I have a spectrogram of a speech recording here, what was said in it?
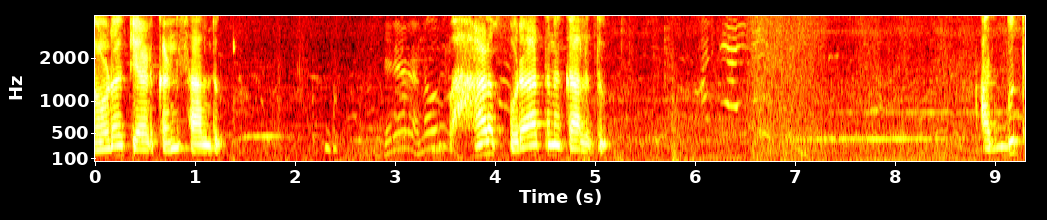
ನೋಡಕ್ ಎರಡ್ ಕಣ್ಣು ಸಾಲದು. ಬಹಳ ಪುರಾತನ ಕಾಲದ್ದು. ಅದ್ಭುತ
